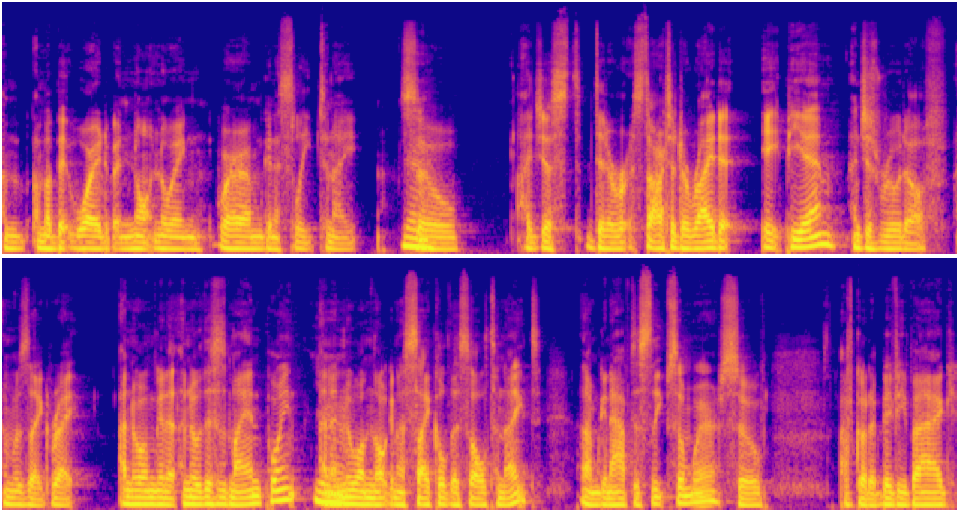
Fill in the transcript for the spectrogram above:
I'm, I'm a bit worried about not knowing where I'm going to sleep tonight. Yeah. So I just did a started a ride at 8 p.m. and just rode off and was like, right, I know I'm gonna, I know this is my end point, and I know I'm not gonna cycle this all tonight. I'm gonna have to sleep somewhere, so I've got a bivy bag.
